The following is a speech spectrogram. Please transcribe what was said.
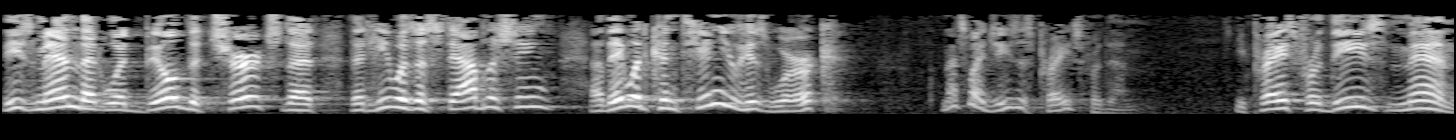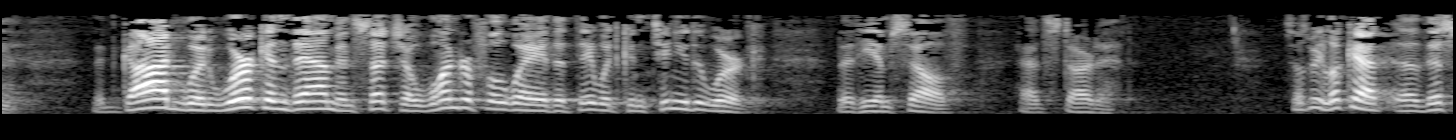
these men that would build the church that, that he was establishing, uh, they would continue his work. And that's why Jesus prays for them. He prays for these men that God would work in them in such a wonderful way that they would continue the work that he himself had started. So as we look at uh, this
